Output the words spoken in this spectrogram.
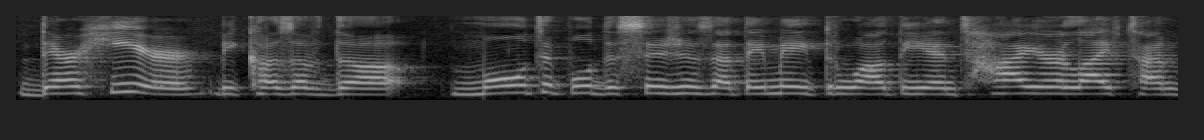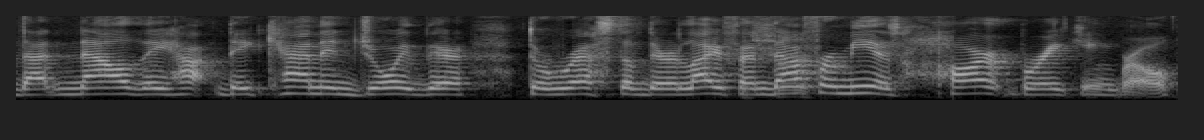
they're here because of the multiple decisions that they made throughout the entire lifetime that now they ha- they can enjoy their the rest of their life. And that for me is heartbreaking bro.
